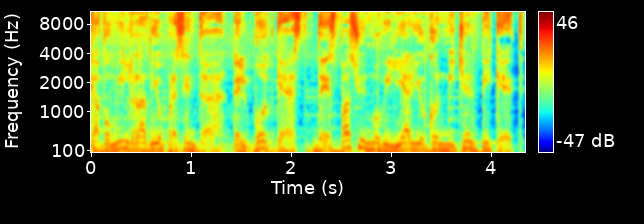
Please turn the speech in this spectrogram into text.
Cabo Mil Radio presenta el podcast de Espacio Inmobiliario con Michelle Piquet.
